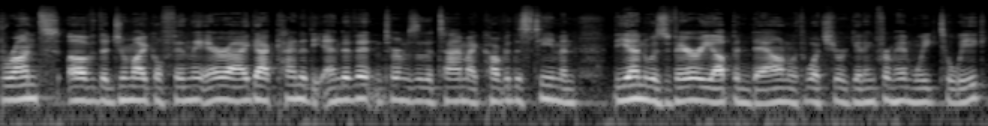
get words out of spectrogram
brunt of the Jermichael Finley era. I got kind of the end of it in terms of the time I covered this team, and the end was very up and down with what you were getting from him week to week.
